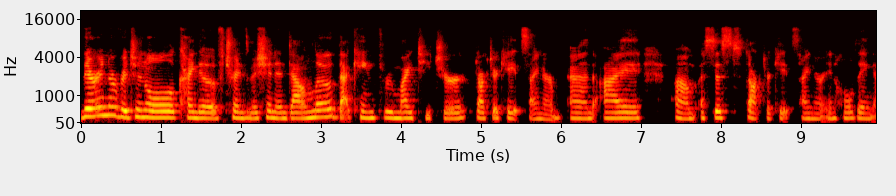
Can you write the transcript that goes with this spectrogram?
They're an original kind of transmission and download that came through my teacher, Dr. Kate Seiner. And I um, assist Dr. Kate Seiner in holding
